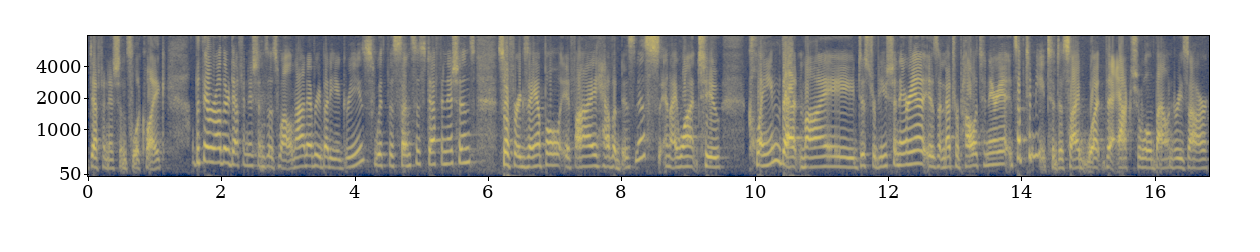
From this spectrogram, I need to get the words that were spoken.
definitions look like. But there are other definitions as well. Not everybody agrees with the census definitions. So for example, if I have a business and I want to claim that my distribution area is a metropolitan area, it's up to me to decide what the actual boundaries are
